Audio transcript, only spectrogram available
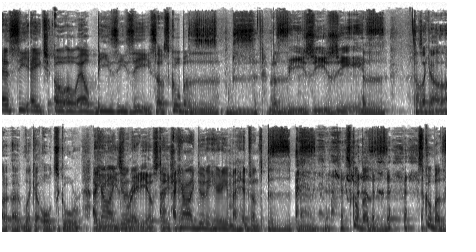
S C H O O L B Z Z. So School Buzz. The BZZ. Sounds like a, a like an old school I kinda like eighties doing radio it, station. I, I kind of like doing it hearing in my headphones. Buzz, buzz. School buzz. School buzz.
